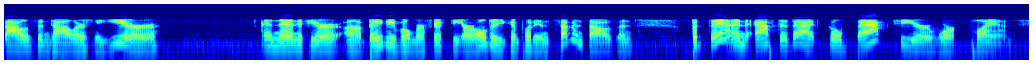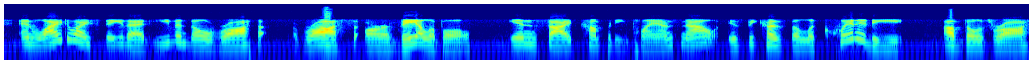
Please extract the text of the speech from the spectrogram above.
thousand dollars a year, and then if you're a baby boomer, fifty or older, you can put in seven thousand. But then after that, go back to your work plan. And why do I say that? Even though Roth Roths are available inside company plans now, is because the liquidity of those Roths,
